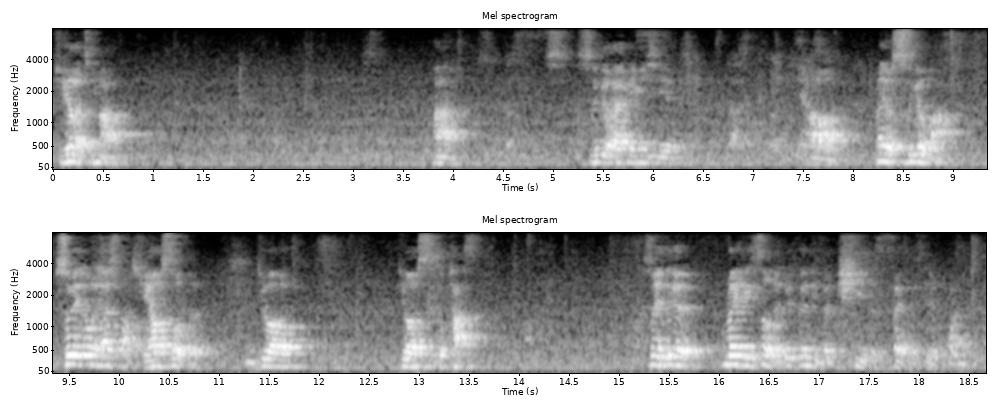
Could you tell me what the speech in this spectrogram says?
学号几码？啊，十个还有 A、B、C，好，那有十个码，所以如果你要把学校 sort，你就要就要十个 pass，所以这个 ready sort 就跟你的 key 的 size 是有关的。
